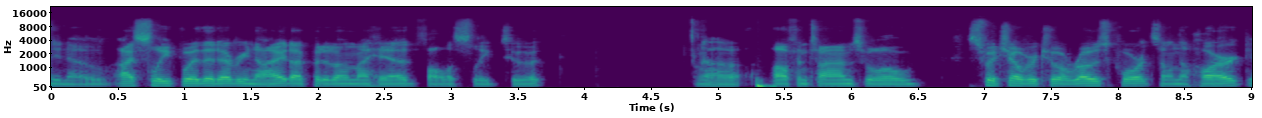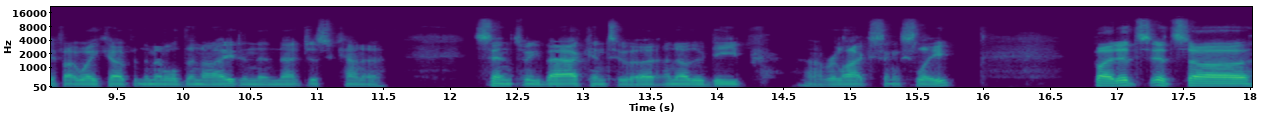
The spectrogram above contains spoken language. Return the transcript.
you know i sleep with it every night. I put it on my head fall asleep to it. Uh, oftentimes we'll switch over to a rose quartz on the heart if i wake up in the middle of the night and then that just kind of sends me back into a, another deep uh, relaxing sleep. But it's it's uh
